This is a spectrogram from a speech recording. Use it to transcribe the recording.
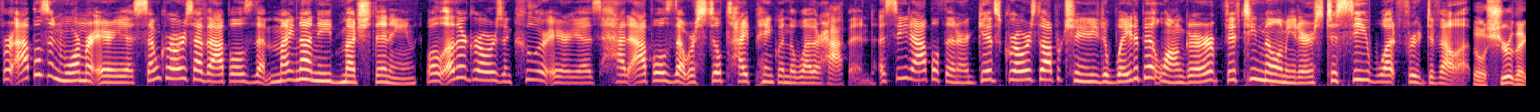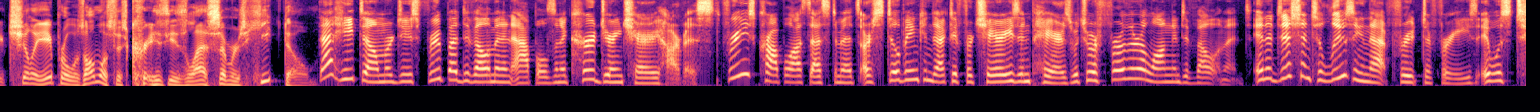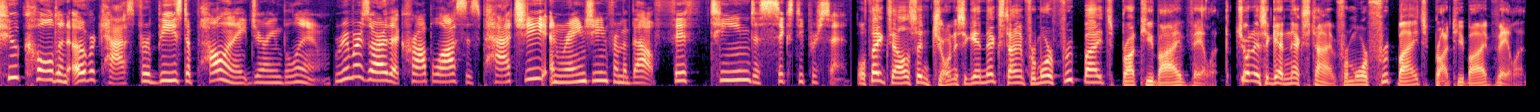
For apples in warmer areas, some growers have apples that might not need much thinning, while other growers in cooler areas had apples that were still tight pink when the weather happened. Accede apple thinner gives growers the opportunity to wait a bit longer, 15 millimeters, to see what fruit develop. Oh, sure, that chilly April was almost as crazy as last summer's heat dome. That heat dome reduced fruit bud development in apples and occurred during cherry harvest. Freeze crop loss estimates are still being conducted for cherries and pears, which were further along in development. In addition to losing that fruit to freeze, it was too cold and overcast for bees to pollinate during bloom. Rumors are that crop loss is patchy and ranging from about 15 to 60%. Well, thanks, Allison. Join us again next time for more Fruit Bites brought to you by Valent. Join us again next time for more Fruit Bites brought to you by Valent.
